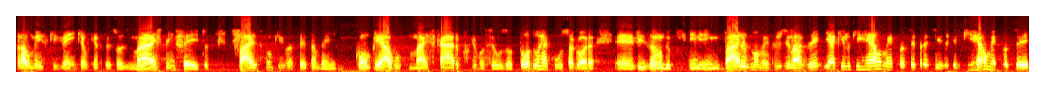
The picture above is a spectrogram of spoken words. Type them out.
para o mês que vem, que é o que as pessoas mais têm feito, faz com que você também compre algo mais caro, porque você usou todo o recurso agora é, visando em, em, vários momentos de lazer e aquilo que realmente você precisa, aquilo que realmente você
